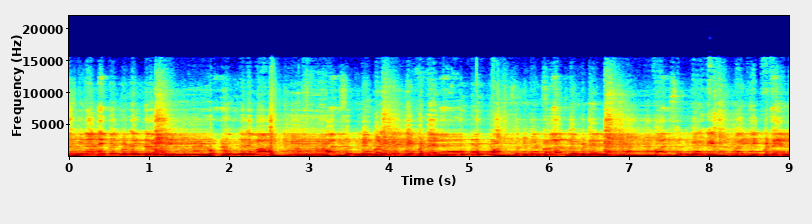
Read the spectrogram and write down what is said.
લક્ષ્મી નાનીભાઈ પટેલ તરફથી ખૂબ ખૂબ ધન્યવાદ પાંચસો રૂપિયા મણિભાઈ કે પટેલ પાંચસો રૂપિયા પ્રહલાદભાઈ પટેલ પાંચસો રૂપિયા ઈશ્વરભાઈજી પટેલ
